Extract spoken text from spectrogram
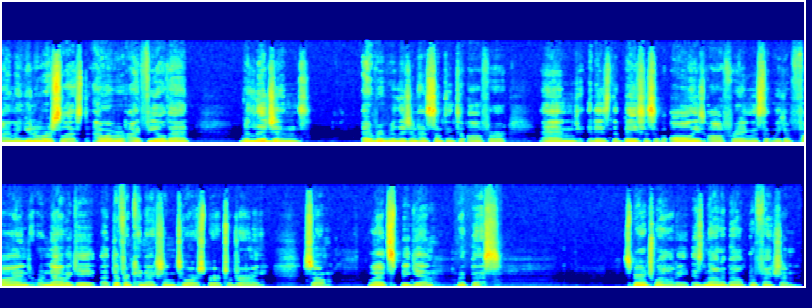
I'm a universalist. However, I feel that religions, every religion has something to offer, and it is the basis of all these offerings that we can find or navigate a different connection to our spiritual journey. So let's begin with this. Spirituality is not about perfection,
